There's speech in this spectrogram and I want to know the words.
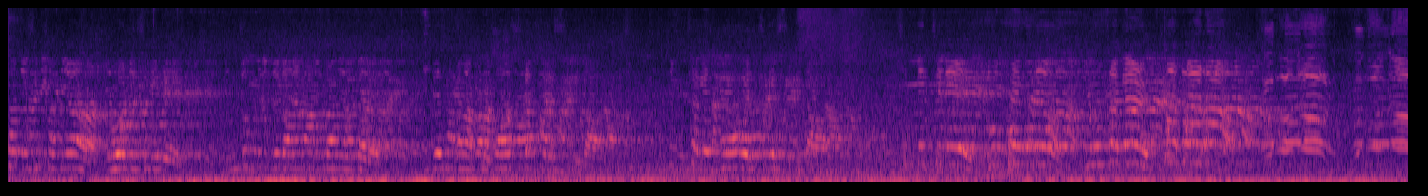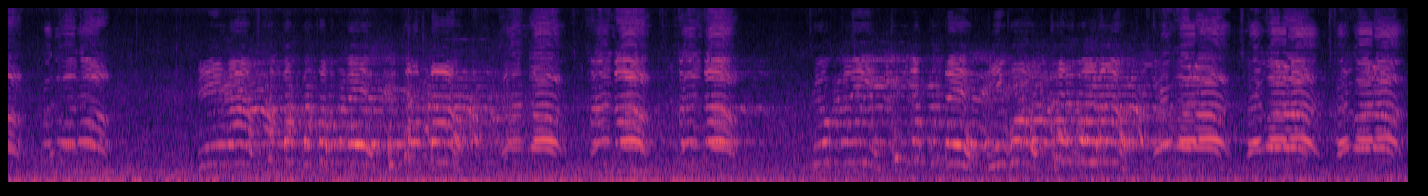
2023년 6월 21일 민족민주당 관광연설을 이대사관 앞에서 시작하겠습니다. 힘차게 구호 외치겠습니다. 16일 동패무려 윤석열 사과하라! 가보자! 가보자! 가보자! 미남 삼박공사동맹 부탁한다! 잘한다! 잘한다! 잘한다! 지역주의 침략군대 미국 철거하라! 철거하라! 철거하라! 철거하라!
